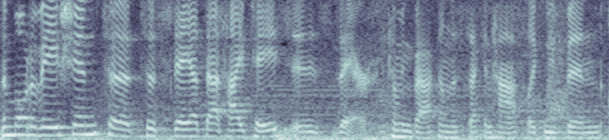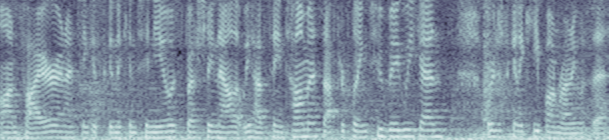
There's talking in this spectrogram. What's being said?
the motivation to, to stay at that high pace is there. Coming back on the second half, like we've been on fire, and I think it's going to continue, especially now that we have St. Thomas after playing two big weekends. We're just going to keep on running with it.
